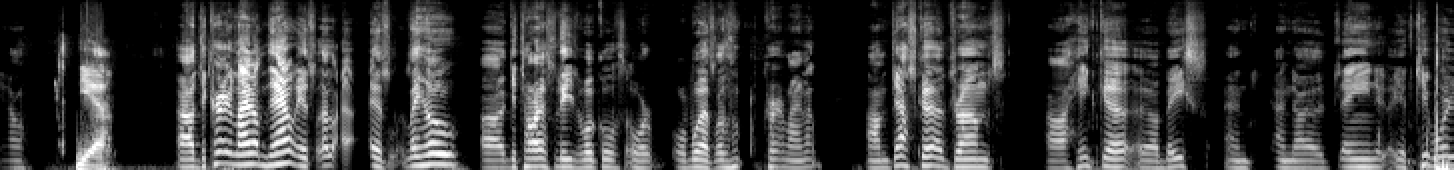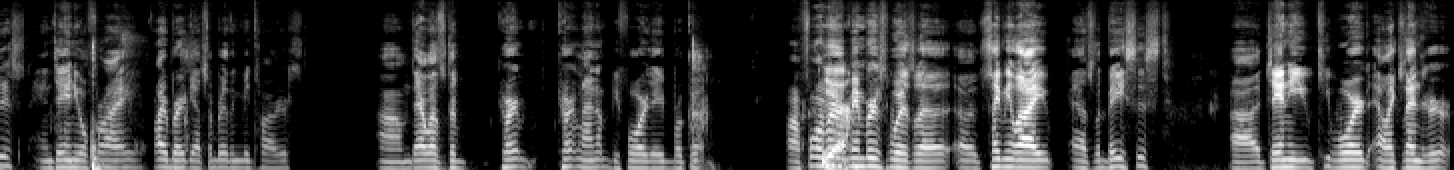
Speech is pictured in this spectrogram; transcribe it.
You know, Yeah. uh, the current lineup now is uh, is Laiho, uh, guitarist, lead vocals, or or was the current lineup. Um, Jaska drums, uh, Henkka uh, bass, and and uh, Jane is keyboardist, and Daniel Fry Freyberg as a rhythm guitarist. Um, that was the current current lineup before they broke up. Our former Yeah. members was uh, uh, as the bassist, uh, Danny keyboard, Alexander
